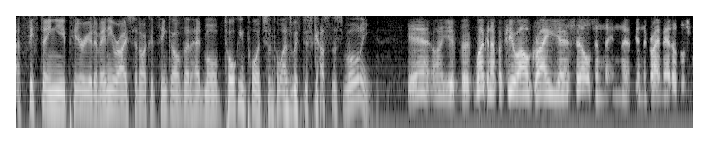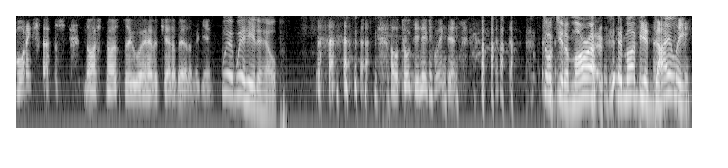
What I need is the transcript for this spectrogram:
a 15 year period of any race that I could think of that had more talking points than the ones we've discussed this morning. Yeah, well, you've uh, woken up a few old grey uh, cells in the in the in the grey matter this morning, so it's nice nice to uh, have a chat about them again. We're we're here to help. I'll talk to you next week then. talk to you tomorrow. It might be a daily.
